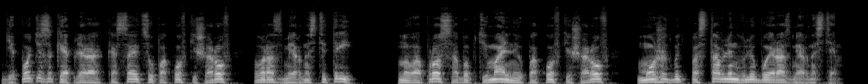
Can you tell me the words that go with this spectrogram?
Гипотеза Кеплера касается упаковки шаров в размерности 3, но вопрос об оптимальной упаковке шаров может быть поставлен в любой размерности.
